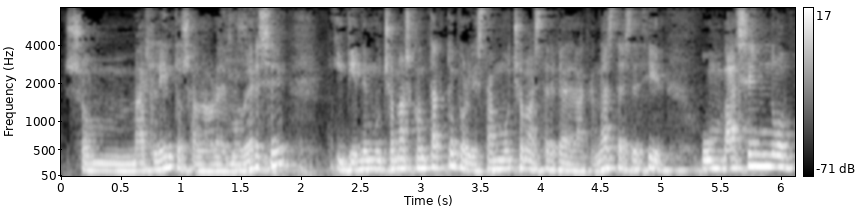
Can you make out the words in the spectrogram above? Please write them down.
son más lentos a la hora de moverse y tienen mucho más contacto porque están mucho más cerca de la canasta. Es decir, un base no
